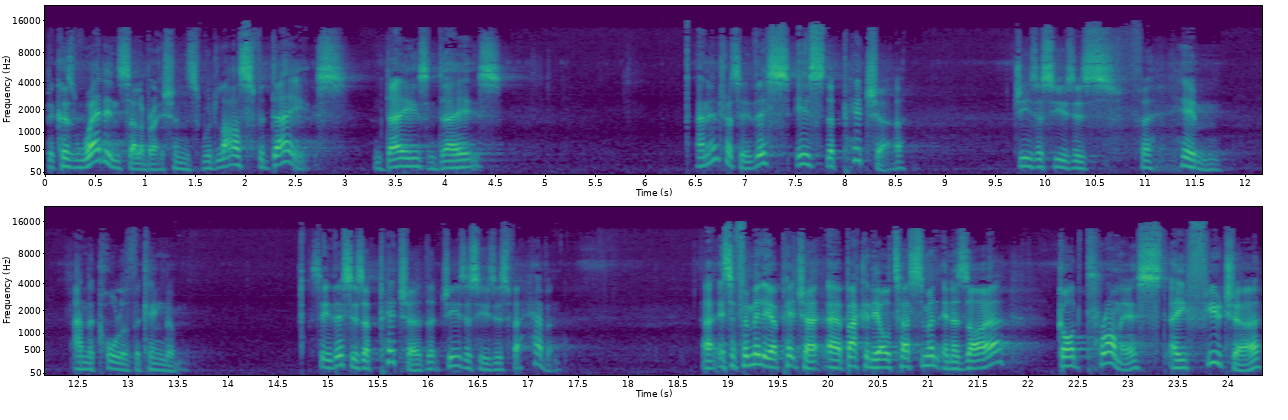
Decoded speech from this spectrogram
Because wedding celebrations would last for days and days and days. And interestingly, this is the picture Jesus uses for him and the call of the kingdom. See, this is a picture that Jesus uses for heaven. Uh, it's a familiar picture. Uh, back in the Old Testament, in Isaiah, God promised a future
